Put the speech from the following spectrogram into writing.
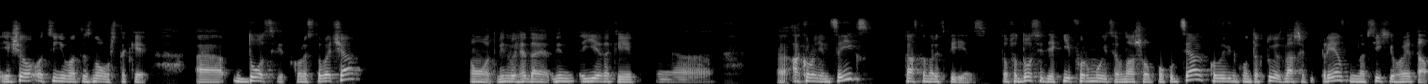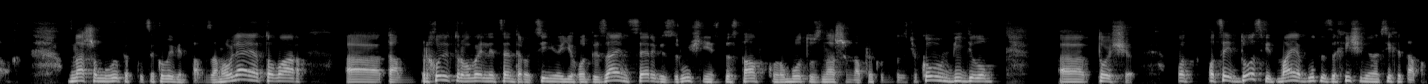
якщо оцінювати знову ж таки досвід користувача, от, він виглядає, він є такий акронім CX. Customer Experience, тобто досвід, який формується в нашого покупця, коли він контактує з нашим підприємством на всіх його етапах. В нашому випадку це коли він там замовляє товар, там приходить в торговельний центр, оцінює його дизайн, сервіс, зручність, доставку, роботу з нашим, наприклад, безготівковим відділом тощо. От Оцей досвід має бути захищений на всіх етапах.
